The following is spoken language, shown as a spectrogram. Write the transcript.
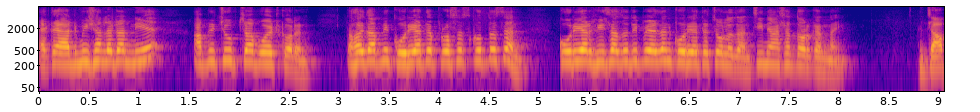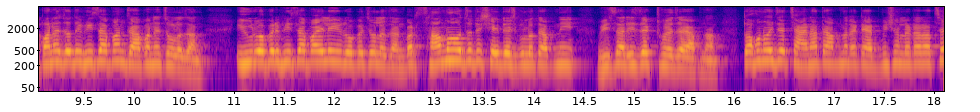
একটা অ্যাডমিশন লেটার নিয়ে আপনি চুপচাপ ওয়েট করেন। হয়তো আপনি কোরিয়াতে প্রসেস করতেছেন, কোরিয়ার ভিসা যদি পেয়ে যান, কোরিয়াতে চলে যান, চীনে আসার দরকার নাই। জাপানে যদি ভিসা পান, জাপানে চলে যান। ইউরোপের ভিসা পাইলে ইউরোপে চলে যান বাট সামহাও যদি সেই দেশগুলোতে আপনি ভিসা রিজেক্ট হয়ে যায় আপনার, তখন ওই যে চায়নাতে আপনার একটা অ্যাডমিশন লেটার আছে,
